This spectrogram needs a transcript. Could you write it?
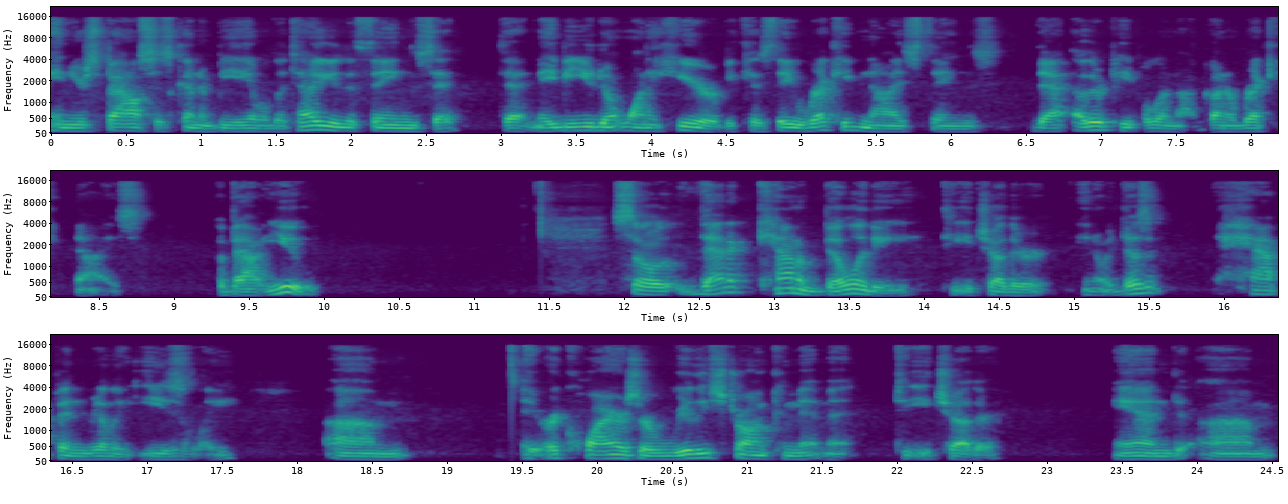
And your spouse is going to be able to tell you the things that that maybe you don't want to hear because they recognize things that other people are not going to recognize about you. So that accountability to each other, you know, it doesn't happen really easily. Um, it requires a really strong commitment to each other, and um,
